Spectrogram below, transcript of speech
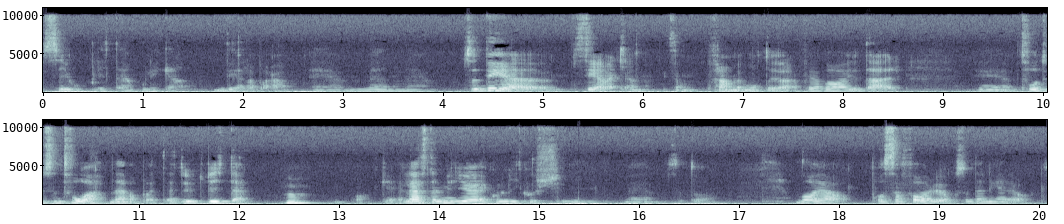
sy ihop lite olika delar bara. Eh, Men, eh, så det ser jag verkligen liksom fram emot att göra. För jag var ju där eh, 2002 när jag var på ett, ett utbyte Mm. och eh, läste en miljöekonomikurs. I, eh, så då var jag på safari också där nere och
